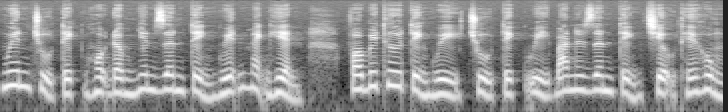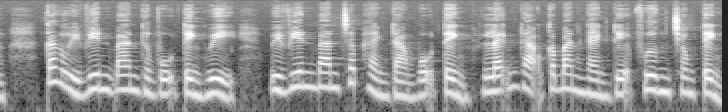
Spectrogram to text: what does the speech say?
nguyên Chủ tịch Hội đồng nhân dân tỉnh Nguyễn Mạnh Hiển, Phó Bí thư tỉnh ủy, Chủ tịch Ủy ban nhân dân tỉnh Triệu Thế Hùng, các ủy viên Ban Thường vụ tỉnh ủy, ủy viên Ban chấp hành Đảng bộ tỉnh, lãnh đạo các ban ngành địa phương trong tỉnh.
